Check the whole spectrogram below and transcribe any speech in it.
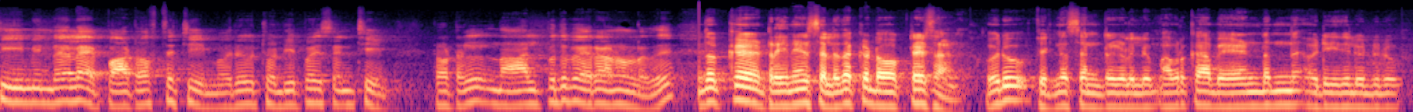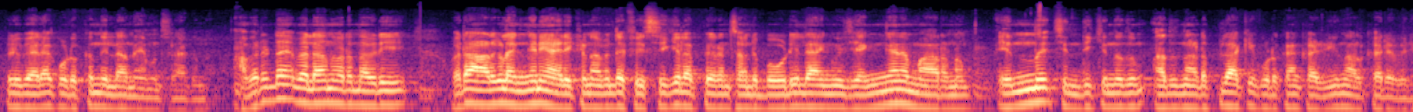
ടീമിന്റെ അല്ലേ? പാർട്ട് ഓഫ് ദ ടീം ഒരു ട്വന്റി പേഴ്സന്റ് ടീം ടോട്ടൽ നാൽപ്പത് പേരാണുള്ളത്. ഇതൊക്കെ ട്രെയിനേഴ്സ് അല്ല ഇതൊക്കെ ഡോക്ടേഴ്സാണ് ഒരു ഫിറ്റ്നസ് സെന്ററുകളിലും അവർക്ക് ആ വേണ്ടുന്ന ഒരു രീതിയിലൊരു ഒരു വില കൊടുക്കുന്നില്ല എന്ന് ഞാൻ മനസ്സിലാക്കുന്നു അവരുടെ വില എന്ന് പറയുന്നത് അവർ ഈ ഒരാളുകൾ എങ്ങനെയായിരിക്കണം അവന്റെ ഫിസിക്കൽ അപ്പിയറൻസ് അവന്റെ ബോഡി ലാംഗ്വേജ് എങ്ങനെ മാറണം എന്ന് ചിന്തിക്കുന്നതും അത് നടപ്പിലാക്കി കൊടുക്കാൻ കഴിയുന്ന ആൾക്കാർ അവർ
